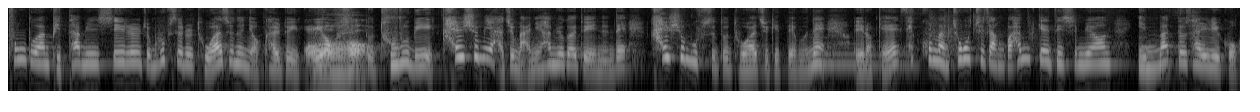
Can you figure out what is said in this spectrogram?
풍부한 비타민 C를 좀 흡수를 도와주는 역할도 있고요. 어허. 또 두릅이 칼슘이 아주 많이 함유가 되어 있는데 칼슘 흡수도 도와주기 때문에 이렇게 새콤한 초고추장과 함께 드시면 입맛도 살리고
